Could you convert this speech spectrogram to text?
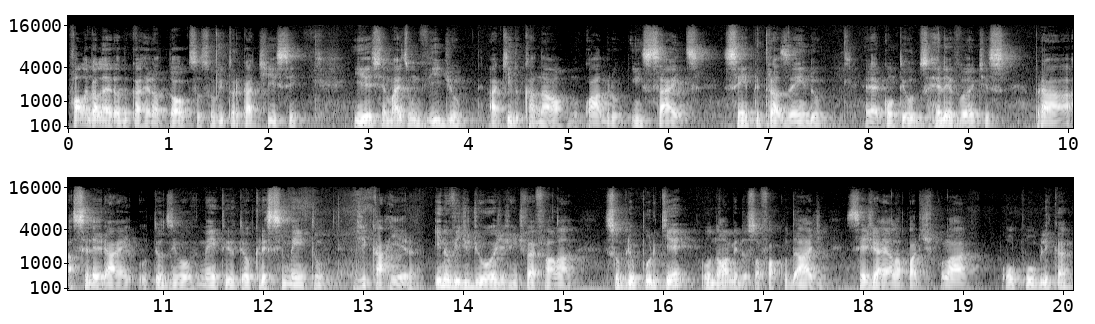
Fala galera do Carreira Talks, eu sou Vitor Catice e esse é mais um vídeo aqui do canal no quadro Insights, sempre trazendo é, conteúdos relevantes para acelerar o teu desenvolvimento e o teu crescimento de carreira. E no vídeo de hoje a gente vai falar sobre o porquê o nome da sua faculdade, seja ela particular ou pública,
